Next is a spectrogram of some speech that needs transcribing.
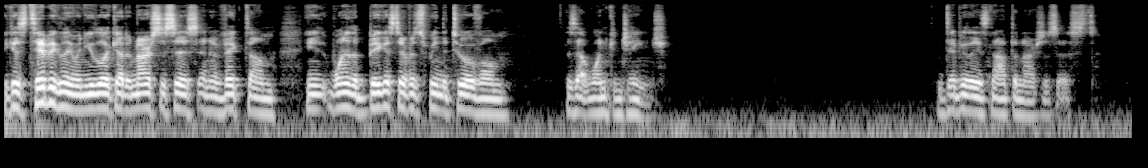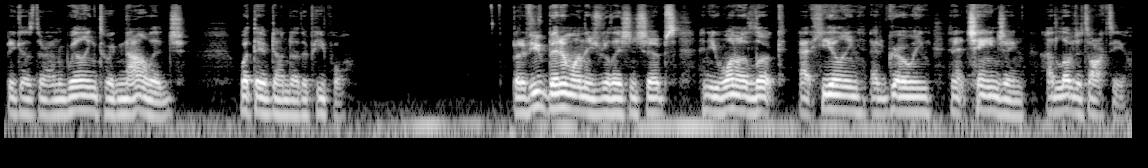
Because typically, when you look at a narcissist and a victim, one of the biggest differences between the two of them is that one can change. typically, it's not the narcissist because they're unwilling to acknowledge what they've done to other people. But if you've been in one of these relationships and you want to look at healing, at growing, and at changing, I'd love to talk to you.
